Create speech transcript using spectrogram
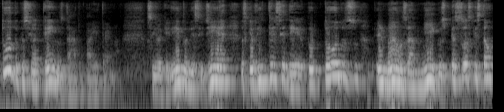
tudo que o Senhor tem nos dado, Pai eterno. Senhor querido, nesse dia nós queremos interceder por todos irmãos, amigos, pessoas que estão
